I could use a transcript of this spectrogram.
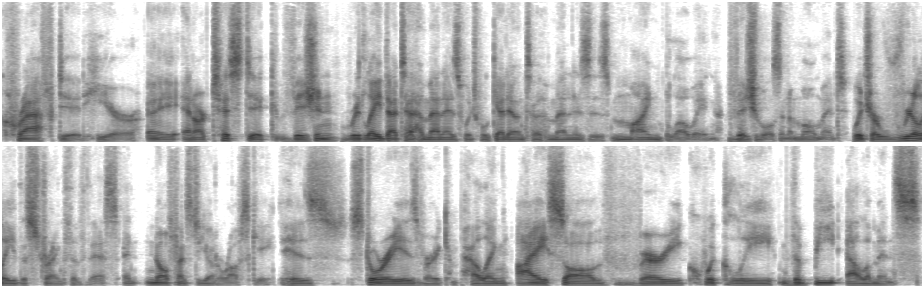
crafted here a, an artistic vision. Relayed that to jimenez which we'll get into jimenez's mind-blowing visuals in a moment which are really the strength of this. And no offense to Jodorowsky his story is very compelling. I saw very quickly the beat elements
